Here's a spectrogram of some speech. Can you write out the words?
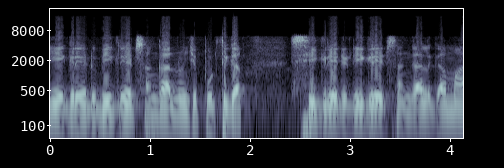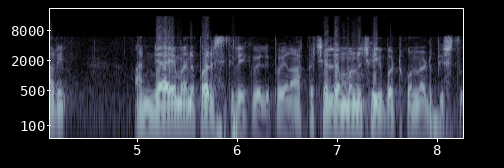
ఏ గ్రేడ్ బి గ్రేడ్ సంఘాల నుంచి పూర్తిగా సి గ్రేడ్ డి గ్రేడ్ సంఘాలుగా మారి అన్యాయమైన పరిస్థితిలోకి వెళ్ళిపోయిన అక్క చెల్లెమ్మను చేయబట్టుకొని నడిపిస్తూ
